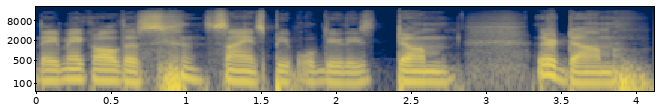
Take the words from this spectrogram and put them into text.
They make all this science people do these dumb. They're dumb.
